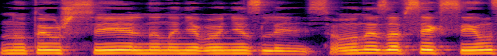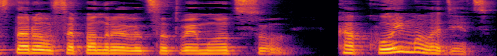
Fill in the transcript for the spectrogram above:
«Ну ты уж сильно на него не злись. Он изо всех сил старался понравиться твоему отцу». «Какой молодец!»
